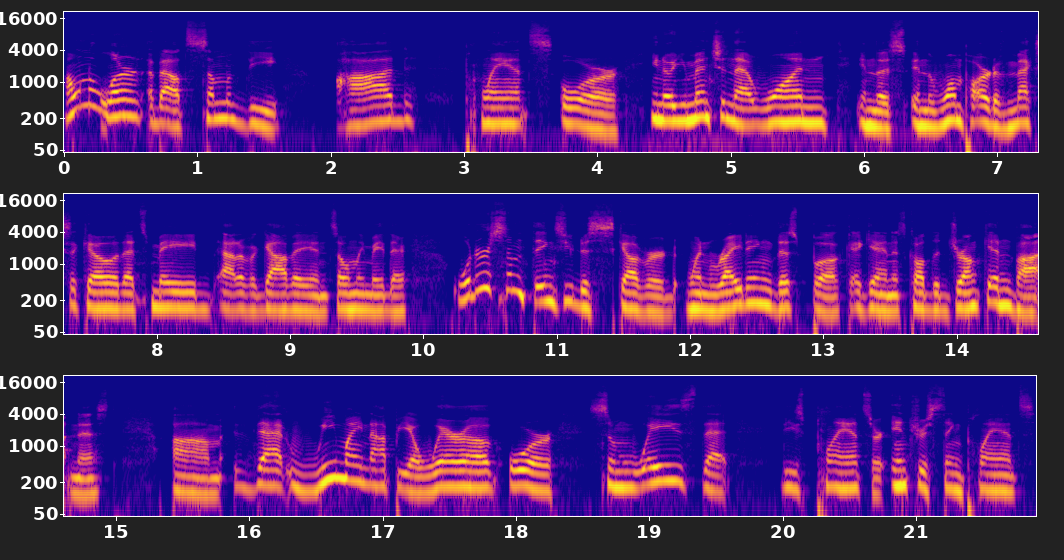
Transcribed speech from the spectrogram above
I want to learn about some of the odd plants or you know you mentioned that one in this in the one part of Mexico that's made out of agave and it's only made there. What are some things you discovered when writing this book? Again it's called the drunken botanist um, that we might not be aware of or some ways that these plants or interesting plants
